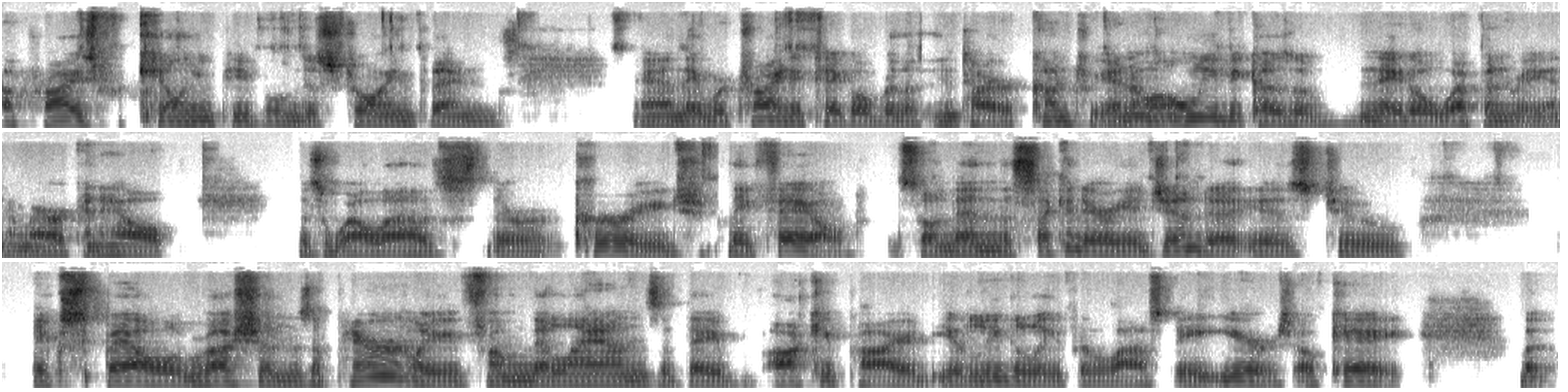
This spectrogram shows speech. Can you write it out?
a price for killing people and destroying things and they were trying to take over the entire country, and only because of NATO weaponry and American help, as well as their courage, they failed. So then the secondary agenda is to expel Russians apparently from the lands that they've occupied illegally for the last eight years. Okay. But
